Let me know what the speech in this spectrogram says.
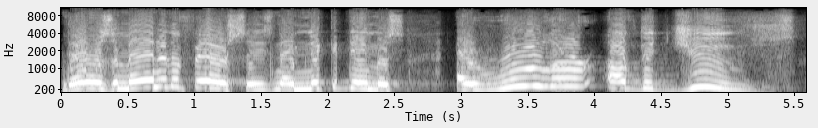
There was a man of the Pharisees named Nicodemus, a ruler of the Jews.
